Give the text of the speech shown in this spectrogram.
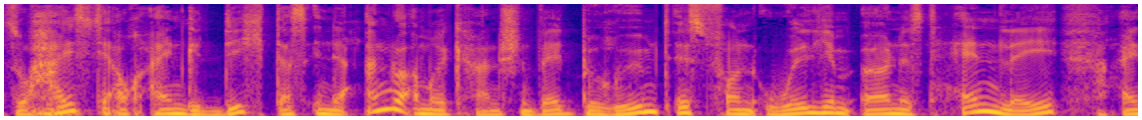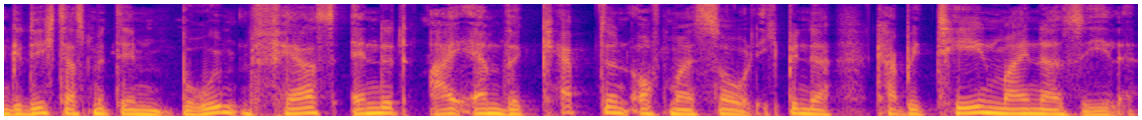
So heißt ja auch ein Gedicht, das in der angloamerikanischen Welt berühmt ist von William Ernest Henley, ein Gedicht, das mit dem berühmten Vers endet I am the captain of my soul. Ich bin der Kapitän meiner Seele.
